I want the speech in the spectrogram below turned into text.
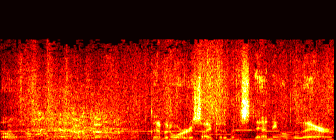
oh. Could have been worse. I could have been standing over there.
